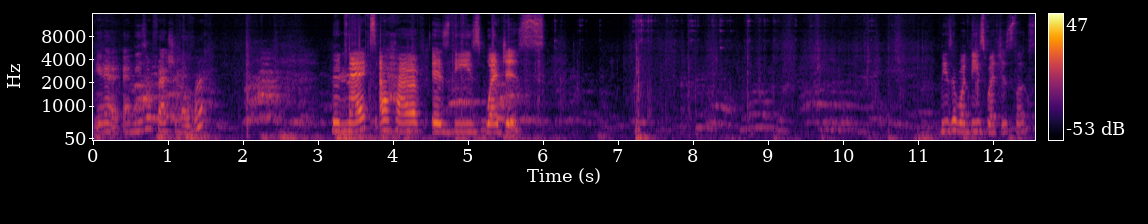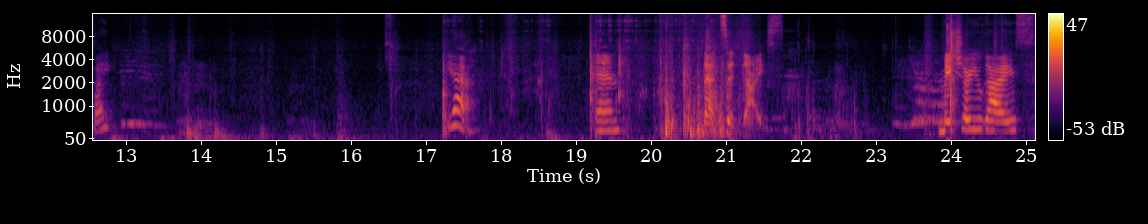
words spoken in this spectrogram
Yeah, and these are Fashion Nova. The next I have is these wedges. These are what these wedges looks like. Yeah. And that's it guys make sure you guys.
